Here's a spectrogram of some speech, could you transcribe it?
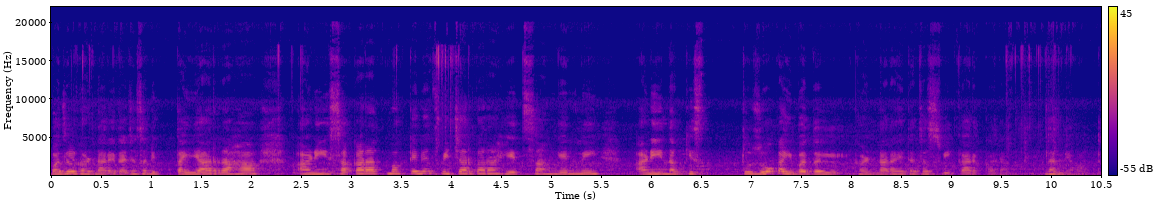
बदल घडणार आहे त्याच्यासाठी तयार राहा आणि सकारात्मकतेनेच विचार करा हेच सांगेन मी. आणि नक्कीच तो जो काही बदल घडणार आहे त्याचा स्वीकार करा. धन्यवाद.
